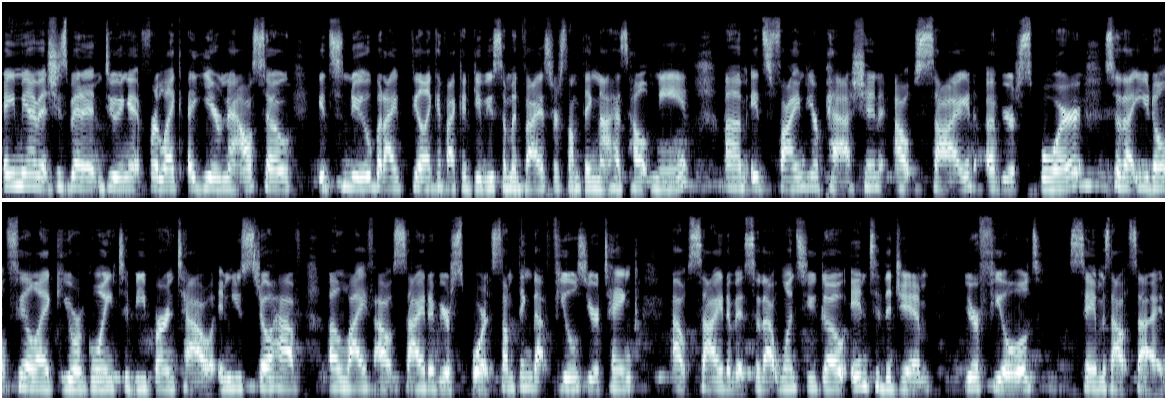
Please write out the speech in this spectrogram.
Amy, I mean, she's been doing it for like a year now. So it's new, but I feel like if I could give you some advice or something that has helped me, um, it's find your passion outside of your sport so that you don't feel like you're going to be burnt out and you still have a life outside of your sport, something that fuels your tank outside of it so that once you go into the gym, you're fueled, same as outside.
